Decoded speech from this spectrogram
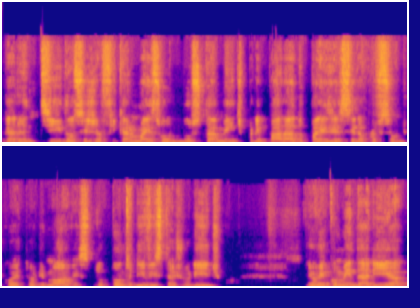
garantida, ou seja, ficar mais robustamente preparado para exercer a profissão de corretor de imóveis, do ponto de vista jurídico, eu recomendaria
